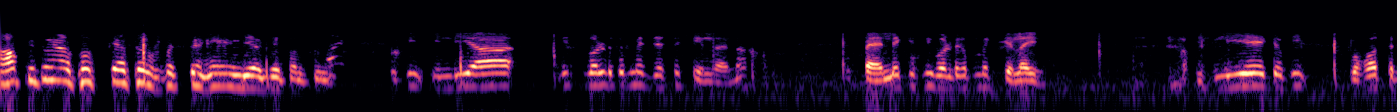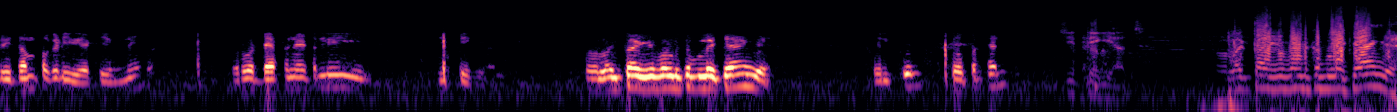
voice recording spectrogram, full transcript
आप कितने आश्वस्त कैसे हो सकते हैं इंडिया के प्रति क्योंकि इंडिया इस वर्ल्ड कप में जैसे खेल रहा है ना तो पहले किसी वर्ल्ड कप में खेला ही इसलिए क्योंकि बहुत रिदम पकड़ी हुई है टीम ने और वो डेफिनेटली जीतेगी। तो लगता है कि वर्ल्ड कप लेके आएँगे? बिल्कुल सौ परसेंट। जीतेगी आज। तो लगता है वर्ल्ड कप लेके आएँगे?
